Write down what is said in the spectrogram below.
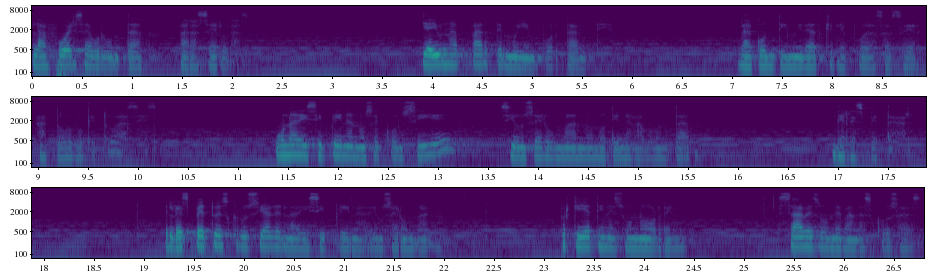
la fuerza de voluntad para hacerlas. Y hay una parte muy importante, la continuidad que le puedas hacer a todo lo que tú haces. Una disciplina no se consigue si un ser humano no tiene la voluntad de respetar. El respeto es crucial en la disciplina de un ser humano, porque ya tienes un orden, sabes dónde van las cosas,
